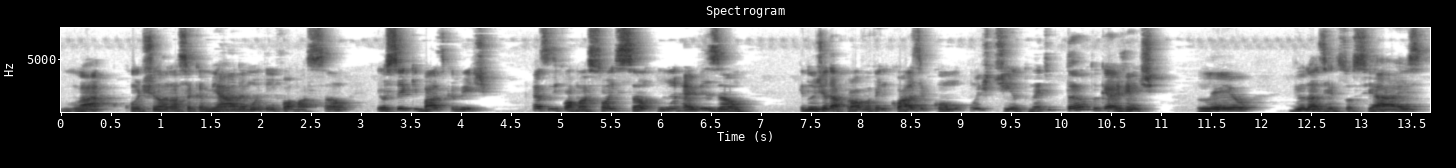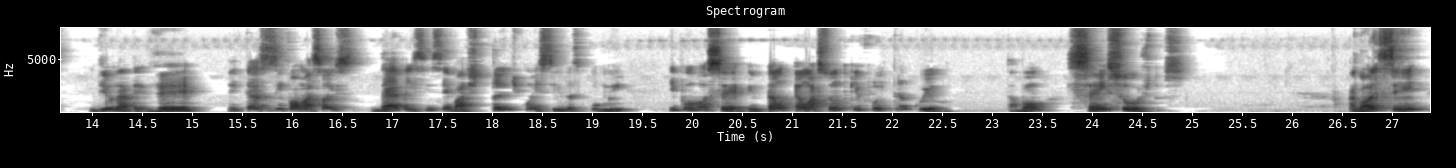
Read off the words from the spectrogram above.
Vamos lá, continua a nossa caminhada, muita informação. Eu sei que basicamente essas informações são uma revisão. E no dia da prova vem quase como um instinto, né? De tanto que a gente leu, viu nas redes sociais, viu na TV. Então essas informações devem sim ser bastante conhecidas por mim e por você. Então é um assunto que flui tranquilo, tá bom? Sem sustos. Agora sim,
